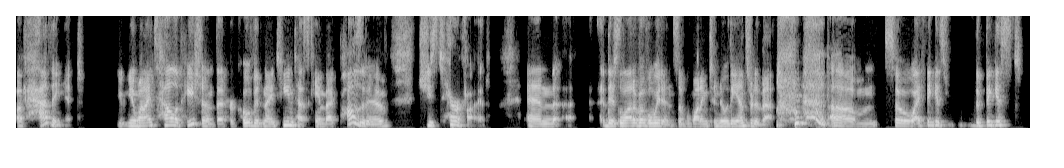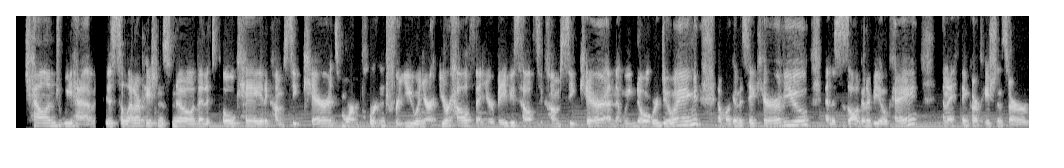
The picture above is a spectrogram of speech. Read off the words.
of having it you know when i tell a patient that her covid-19 test came back positive she's terrified and there's a lot of avoidance of wanting to know the answer to that. um, so I think it's the biggest challenge we have is to let our patients know that it's okay to come seek care. It's more important for you and your, your health and your baby's health to come seek care and that we know what we're doing and we're going to take care of you and this is all going to be okay. And I think our patients are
